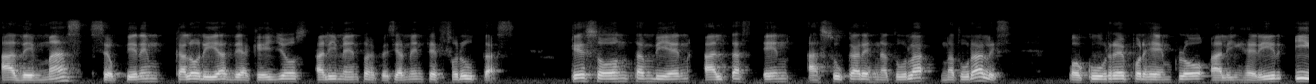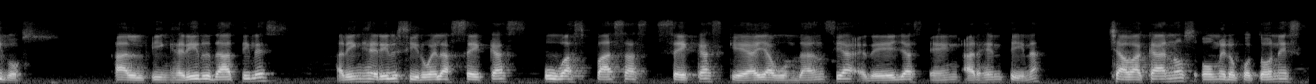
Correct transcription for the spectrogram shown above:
Además, se obtienen calorías de aquellos alimentos, especialmente frutas, que son también altas en azúcares naturales. Ocurre, por ejemplo, al ingerir higos, al ingerir dátiles, al ingerir ciruelas secas, uvas pasas secas, que hay abundancia de ellas en Argentina, chabacanos o melocotones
